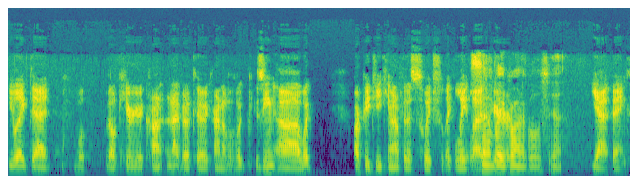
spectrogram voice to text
You like that well, Valkyria Chron not Valkyria Chronicles. What Xen, uh what RPG came out for the Switch like late last Xenoblade year? Chronicles, yeah. Yeah, thanks.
